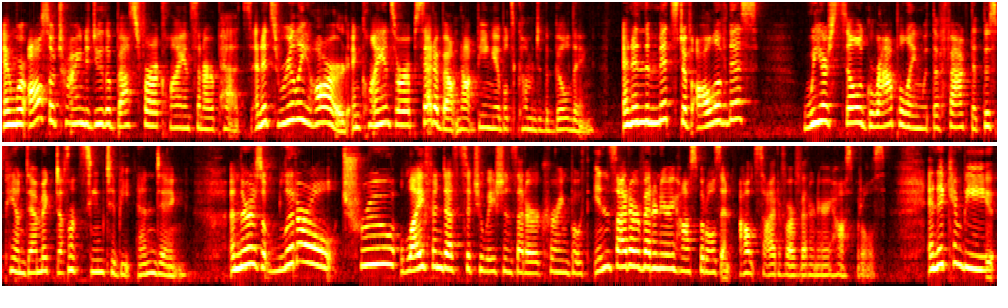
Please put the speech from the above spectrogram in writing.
And we're also trying to do the best for our clients and our pets. And it's really hard, and clients are upset about not being able to come into the building. And in the midst of all of this, we are still grappling with the fact that this pandemic doesn't seem to be ending. And there's literal, true life and death situations that are occurring both inside our veterinary hospitals and outside of our veterinary hospitals. And it can be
